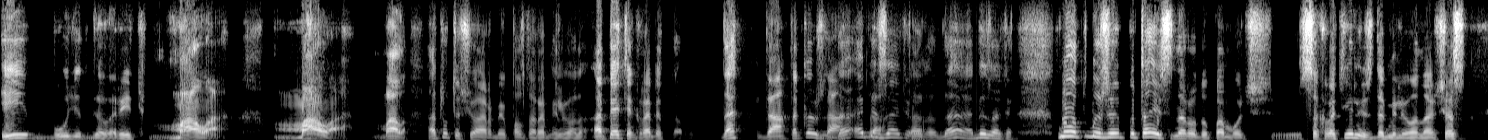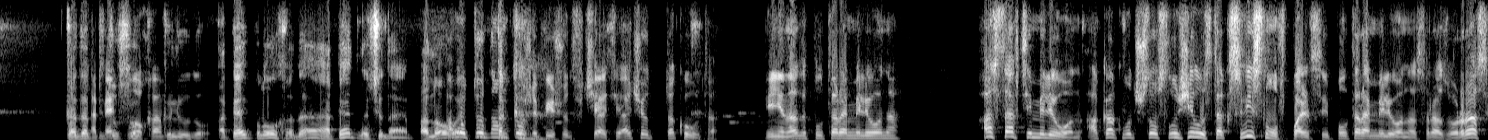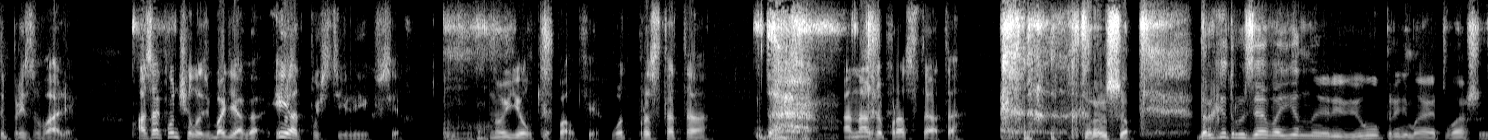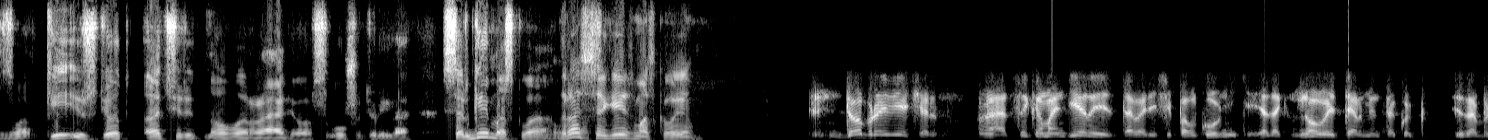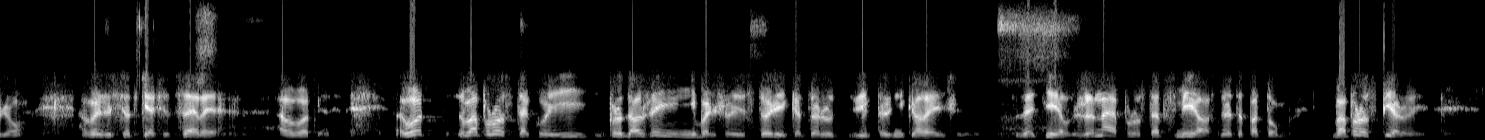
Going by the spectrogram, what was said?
и будет говорить мало, мало, мало. А тут еще армия полтора миллиона. Опять ограбят народ. Да? Да. Такое же, да, да, обязательно, да, да. да, обязательно. Ну вот мы же пытаемся народу помочь. Сократились до миллиона, а сейчас когда опять петушок плохо. клюнул. Опять плохо, да, опять начинаем по новой. А вот тут нам так... тоже пишут в чате, а что такого-то? И не надо полтора миллиона. Оставьте миллион. А как вот что случилось, так свистнул в пальцы и полтора миллиона сразу раз и призвали. А закончилась бодяга и отпустили их всех. Ну, елки-палки, вот простота. Да. Она же простата. Хорошо. Дорогие друзья, военное ревю принимает ваши звонки и ждет очередного радиослушателя. Сергей Москва. Здравствуйте, Сергей из Москвы. Добрый вечер, отцы-командиры, товарищи полковники. Я так новый термин такой изобрел. Вы же все-таки офицеры. Вот. Вот вопрос такой и продолжение небольшой истории, которую Виктор Николаевич затеял. Жена просто обсмеялась, но это потом. Вопрос первый.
